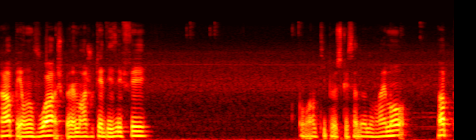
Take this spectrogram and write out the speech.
hop, et on voit, je peux même rajouter des effets pour voir un petit peu ce que ça donne vraiment, hop.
